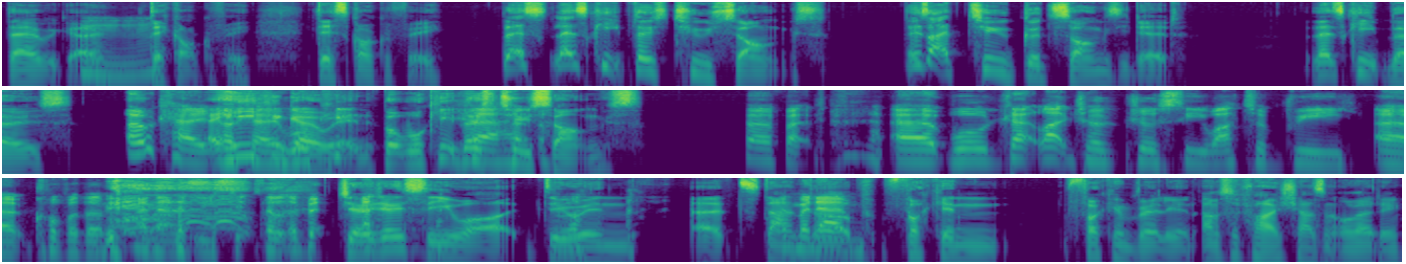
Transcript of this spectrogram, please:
There we go, Mhm. discography, discography. Let's let's keep those two songs. There's like two good songs he did. Let's keep those. okay, he okay, can we'll go keep- in, but we'll keep those Yeah. two songs. Perfect. Uh, we'll get like JoJo Siwa to re uh, cover them, and then at least it's a little bit. Jojo Siwa doing uh, stand up, fucking fucking brilliant. I'm surprised she hasn't already.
